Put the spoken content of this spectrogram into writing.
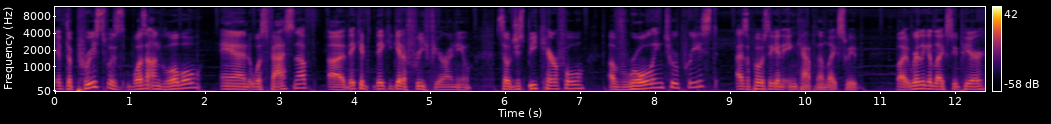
if the priest was wasn't on global and was fast enough, uh, they could they could get a free fear on you. So just be careful of rolling to a priest as opposed to getting in cap and then leg sweep. But really good leg sweep here.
